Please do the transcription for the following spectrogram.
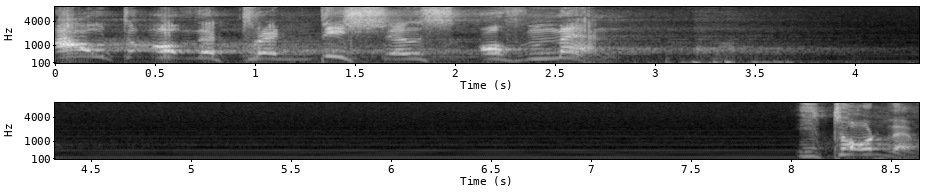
out of the traditions of men. He told them.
